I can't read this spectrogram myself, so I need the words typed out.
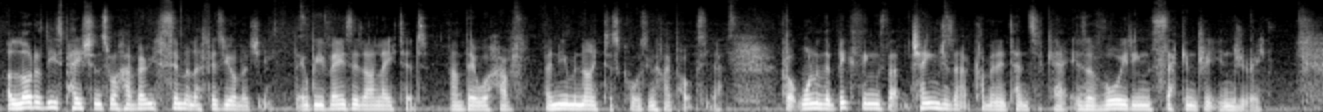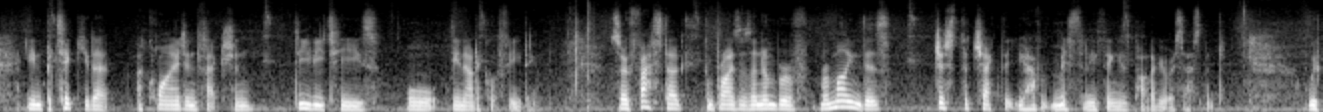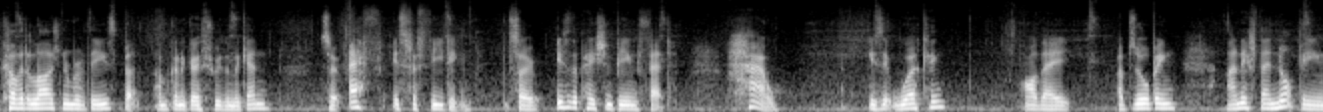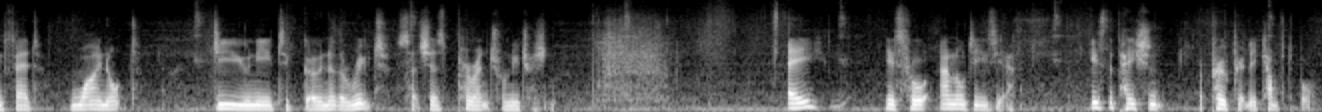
A lot of these patients will have very similar physiology. They will be vasodilated and they will have a pneumonitis causing hypoxia. But one of the big things that changes outcome in intensive care is avoiding secondary injury. In particular, acquired infection, DVTs, or inadequate feeding. So FAST HUG comprises a number of reminders just to check that you haven't missed anything as part of your assessment. We've covered a large number of these, but I'm going to go through them again. So F is for feeding. So is the patient being fed? How? Is it working? Are they absorbing? And if they're not being fed, why not? Do you need to go another route, such as parenteral nutrition? A is for analgesia. Is the patient appropriately comfortable?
